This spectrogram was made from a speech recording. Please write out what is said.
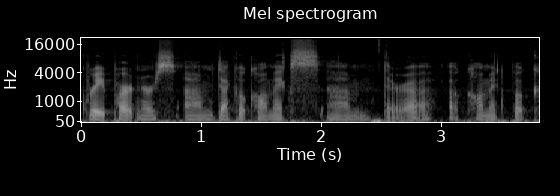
great partners. Um, Deco Comics, um, they're a, a comic book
